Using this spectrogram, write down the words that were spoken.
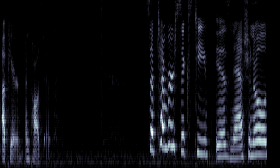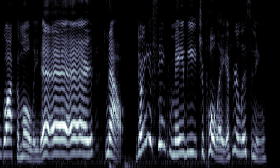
up here and positive. September 16th is National Guacamole Day. Now, don't you think maybe Chipotle, if you're listening,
